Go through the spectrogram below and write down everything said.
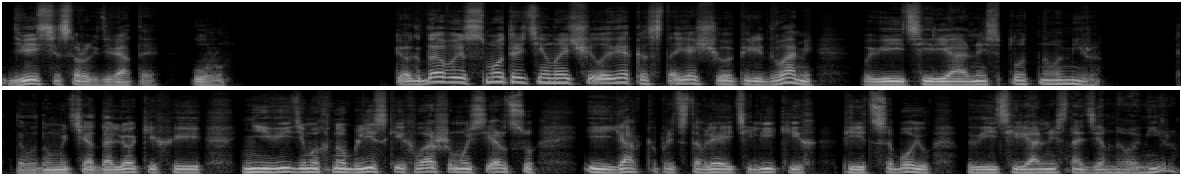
249. Гуру. Когда вы смотрите на человека, стоящего перед вами, вы видите реальность плотного мира. Когда вы думаете о далеких и невидимых, но близких вашему сердцу и ярко представляете лики их перед собою, вы видите реальность надземного мира.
